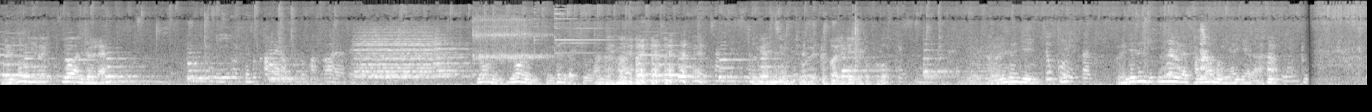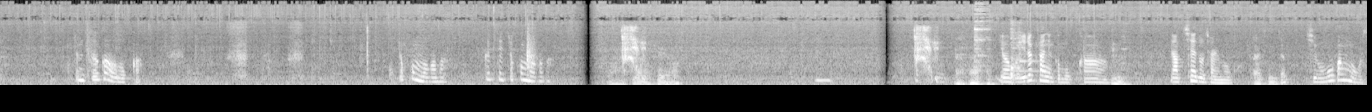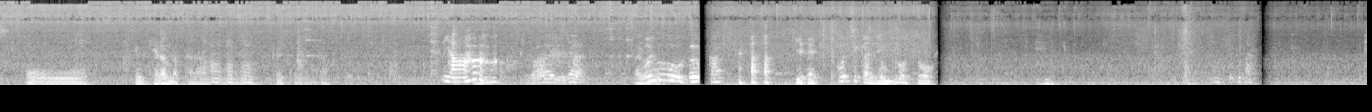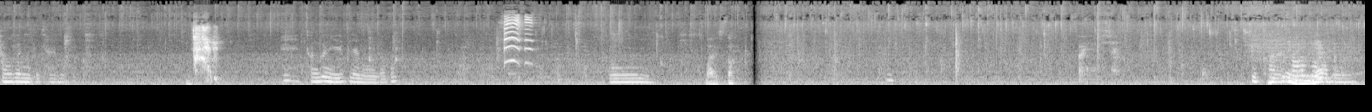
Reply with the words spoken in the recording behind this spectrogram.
내 손이 요 앉을래? 근데 이거 계속 카메라 불로 바꿔야 돼. 요는 요는 정서리가 시원한데. 괜찮겠습니다. 저기 앉으면 좋을 거예요, 여보. 좋겠습니다. 언제든지 조금 이따 언제든지 이 자리가 탐나면 이야기해라. 좀좀 뜨거워 볼까? 조금 먹어봐. 끝에 조금 먹어봐. 와, 기가 막혀요. 여보 이렇게 하니까 모카 음. 야채도 잘 먹어. 아, 진짜? 지금 호박 먹었어. 오. 지금 계란 맛 하나. 응, 응, 응. 그렇습니다. 야. 와 여자 아이고, 어이구 그 얘 꼬치까지 지금 물었어. 당근이도 잘 먹을 거. 당근이 이렇게 잘 먹는다고? 음. 맛있어? 모카를 처음 먹어보는.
